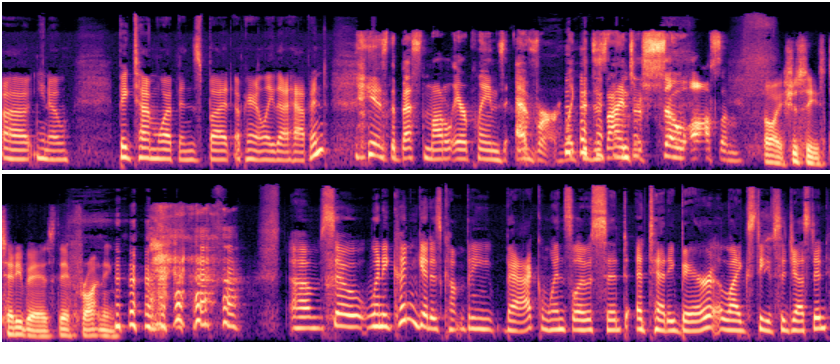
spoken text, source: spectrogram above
uh, you know. Big time weapons, but apparently that happened. He has the best model airplanes ever. Like the designs are so awesome. Oh, you should see his teddy bears. They're frightening. Um, so when he couldn't get his company back, Winslow sent a teddy bear, like Steve suggested,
